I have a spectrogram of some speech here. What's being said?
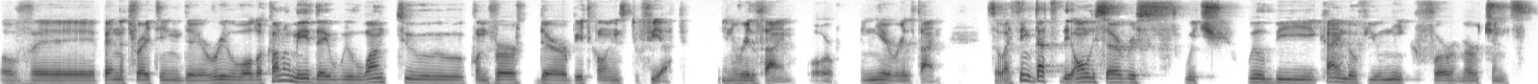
of uh, penetrating the real world economy, they will want to convert their bitcoins to fiat in real time or in near real time. So I think that's the only service which will be kind of unique for merchants.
